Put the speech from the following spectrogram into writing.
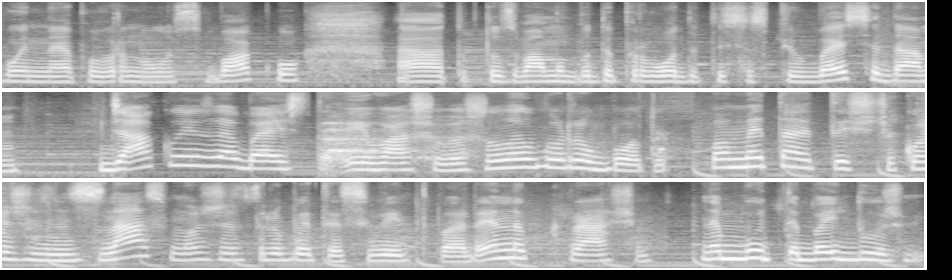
ви не повернули собаку. Е, Тобто з вами буде проводитися співбесіда. Дякую за бесіду і вашу важливу роботу. Пам'ятайте, що кожен з нас може зробити свій тваринок кращим. Не будьте байдужими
